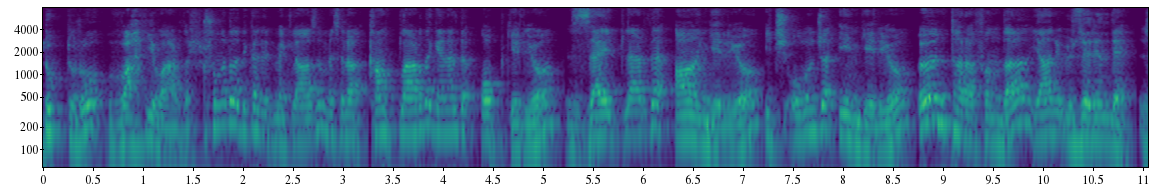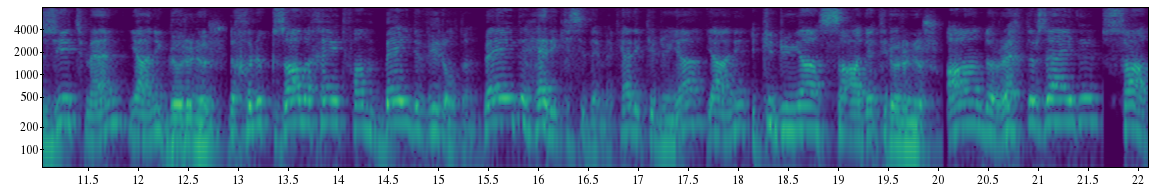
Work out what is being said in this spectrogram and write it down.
dupduru vahyi vardır. Şunlara da dikkat etmek lazım. Mesela kantlarda genelde op geliyor. Zeytlerde an geliyor. İç olunca in geliyor. Ön tarafında yani üzerinde. Zitmen yani görünür. De gelukzaligheid van beide werelden. Beide her ikisi demek. Her iki dünya yani iki dünya saadeti görünür. Aan de rechterzijde sağ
